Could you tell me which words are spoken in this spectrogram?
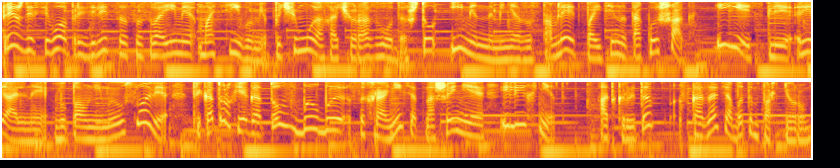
Прежде всего определиться со своими мотивами, почему я хочу развода, что именно меня заставляет пойти на такой шаг, и есть ли реальные выполнимые условия, при которых я готов был бы сохранить отношения или их нет открыто сказать об этом партнеру.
